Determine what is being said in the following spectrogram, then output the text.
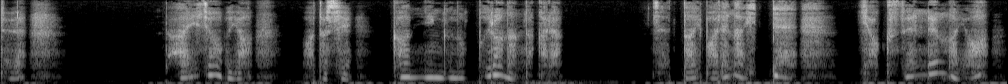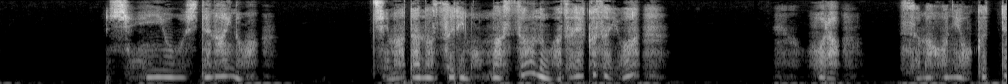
て。大丈夫よ。私、カンニングのプロなんだから。絶対バレないって、百戦錬磨よ。信用してないの？巷のスリも真っ青の鮮やかさよ？ほら、スマホに送って。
